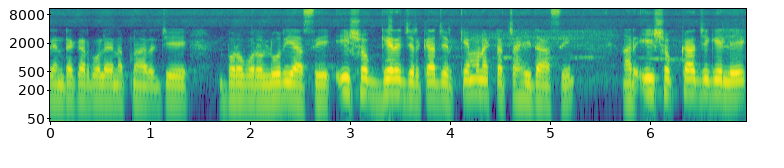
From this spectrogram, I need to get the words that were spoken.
রেন্টা কার বলেন, আপনার যে বড় বড় লরি আছে, এইসব গ্যারেজের কাজের কেমন একটা চাহিদা আছে? আর এই সব কাজে গেলে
